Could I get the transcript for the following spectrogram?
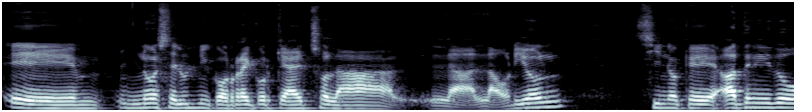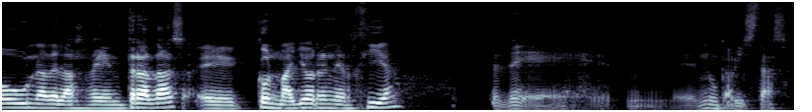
Eh, no es el único récord que ha hecho la, la, la Orion sino que ha tenido una de las reentradas eh, con mayor energía de, nunca vistas.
